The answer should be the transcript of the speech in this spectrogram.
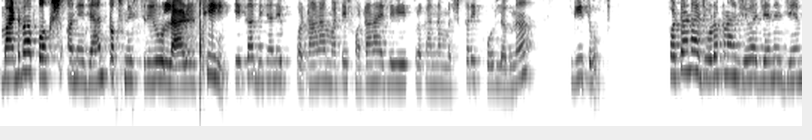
માંડવા પક્ષ અને જાન પક્ષની સ્ત્રીઓ લાડથી એકાબીજાને ફટાણા માટે ફટાણા એટલે એક પ્રકારના મશ્કરીખોર લગ્ન ગીતો. ફટાણા જોડકણા જેવા જેને જેમ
